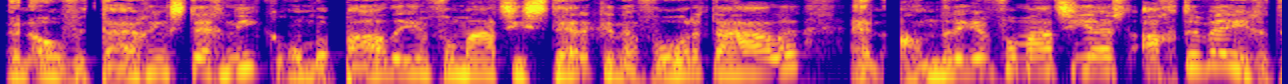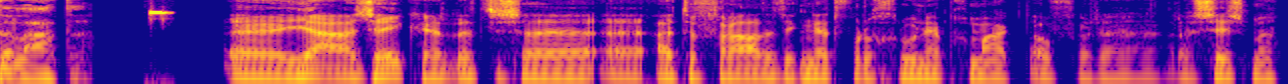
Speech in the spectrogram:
Een overtuigingstechniek om bepaalde informatie sterker naar voren te halen en andere informatie juist achterwege te laten. Eh, ja, zeker. Dat is eh, eh, uit een verhaal dat ik net voor de Groen heb gemaakt over eh, racisme.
